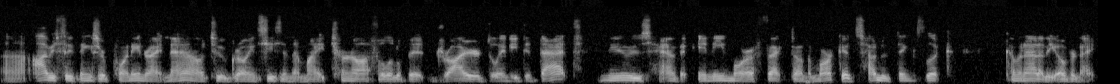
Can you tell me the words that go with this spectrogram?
Uh, obviously, things are pointing right now to a growing season that might turn off a little bit drier. Delaney, did that news have any more effect on the markets? How did things look coming out of the overnight?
